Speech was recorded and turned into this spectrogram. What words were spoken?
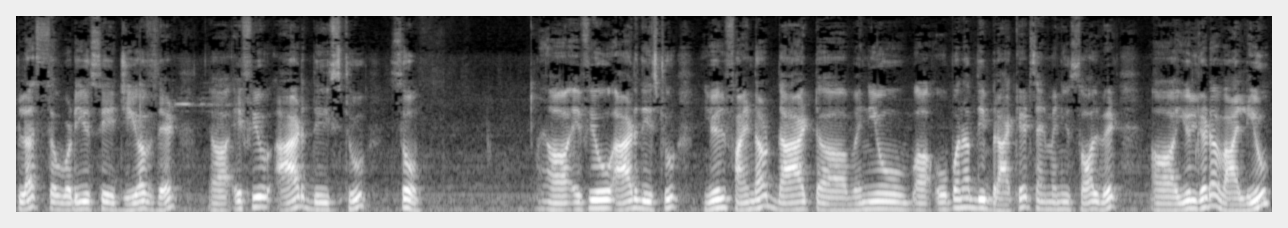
plus so what do you say g of z? Uh, if you add these two so uh, if you add these two you will find out that uh, when you uh, open up the brackets and when you solve it uh, you'll get a value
